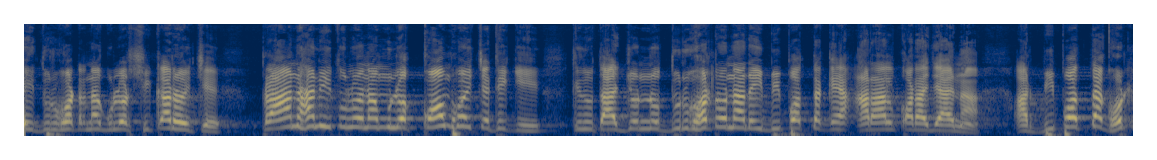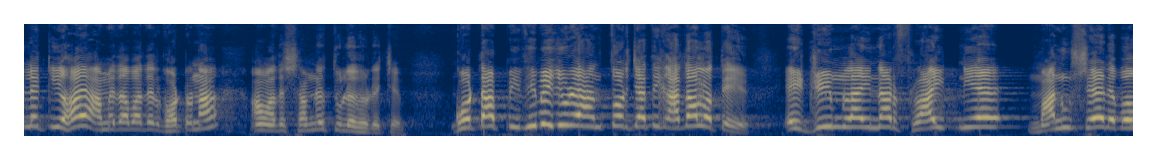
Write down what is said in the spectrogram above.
এই দুর্ঘটনাগুলোর শিকার হয়েছে। প্রাণহানি তুলনামূলক কম হয়েছে ঠিকই, কিন্তু তার জন্য দুর্ঘটনার এই বিপদটাকে আড়াল করা যায় না। আর বিপদটা ঘটলে কি হয়? আমেদাবাদের ঘটনা আমাদের সামনে তুলে ধরেছে। গোটা পৃথিবী জুড়ে আন্তর্জাতিক আদালতে এই ড্রিম লাইনার ফ্লাইট নিয়ে মানুষের এবং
